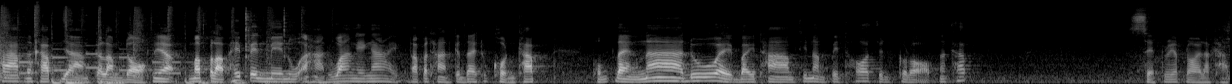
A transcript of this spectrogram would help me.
ภาพนะครับ อย่างกระหล่ำดอกเนี่ยมาปรับให้เป็นเมนูอาหารว่างง่าย ๆ รับประทานกันได้ทุกคนครับ ผมแต่งหน้าด้วยใบทามที่นำไปทอดจนกรอบนะครับ เสร็จเรียบร้อยแล้วครับ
